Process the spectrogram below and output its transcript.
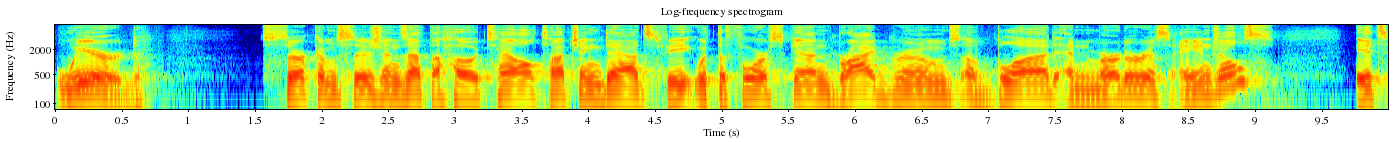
weird circumcisions at the hotel, touching dad's feet with the foreskin, bridegrooms of blood, and murderous angels? It's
